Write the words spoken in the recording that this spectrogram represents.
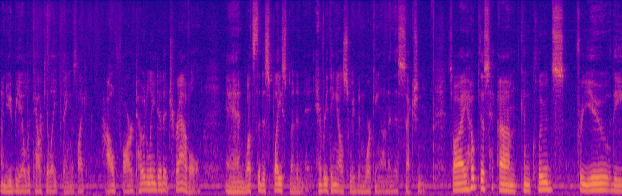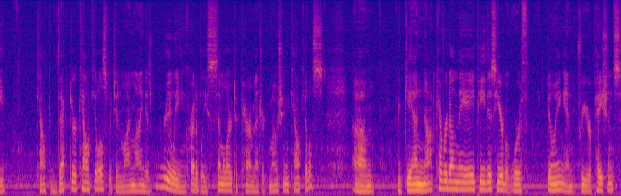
and you'd be able to calculate things like how far totally did it travel and what's the displacement and everything else we've been working on in this section. So I hope this um, concludes for you the cal vector calculus, which in my mind is really incredibly similar to parametric motion calculus. Um, again, not covered on the AP this year, but worth doing. And for your patience,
